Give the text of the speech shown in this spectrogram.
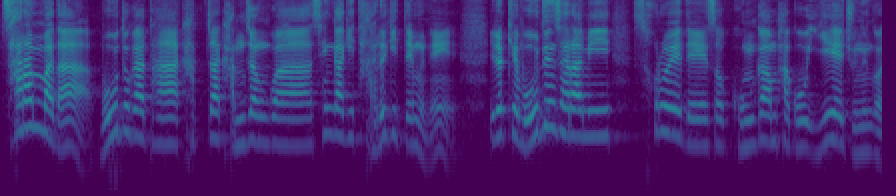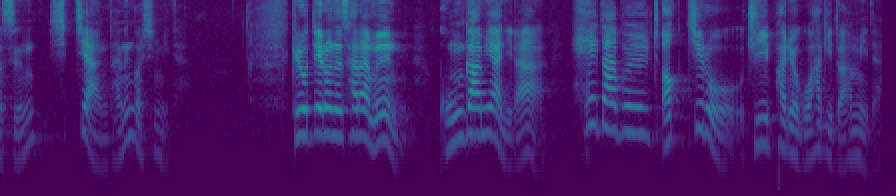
사람마다 모두가 다 각자 감정과 생각이 다르기 때문에 이렇게 모든 사람이 서로에 대해서 공감하고 이해해 주는 것은 쉽지 않다는 것입니다. 그리고 때로는 사람은 공감이 아니라 해답을 억지로 주입하려고 하기도 합니다.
